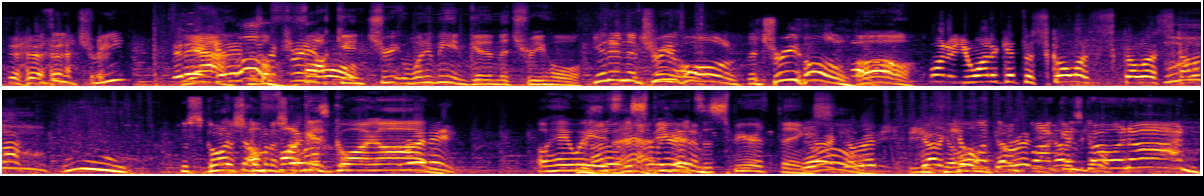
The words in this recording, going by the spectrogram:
Is it a tree? Get in, yeah, get into there's the a tree fucking hole. tree. What do you mean, get in the tree hole? Get in the tree hole. The tree hole. Oh, What, you want to get the skull or skull or skull? The skull what is the coming. fuck to is going on? Ready? Oh, hey, wait, it's the we- how do we spirit. It's the spirit thing. Yeah, get ready. You gotta kill kill him? him. What the fuck is kill going on?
